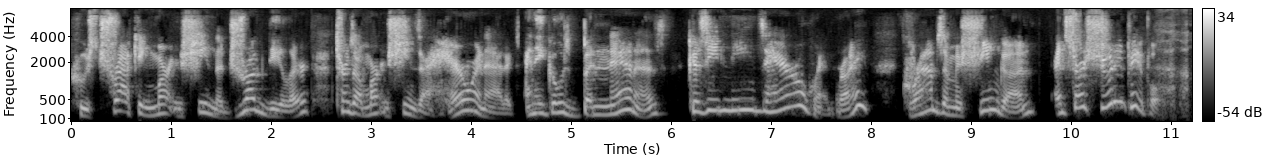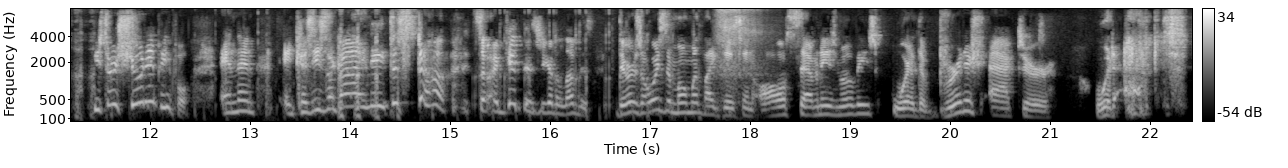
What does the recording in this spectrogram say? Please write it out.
who's tracking Martin Sheen, the drug dealer. Turns out Martin Sheen's a heroin addict and he goes bananas because he needs heroin, right? Grabs a machine gun and starts shooting people. He starts shooting people. And then, because he's like, I need to stop. So I get this. You're going to love this. There's always a moment like this in all 70s movies where the British actor would act.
